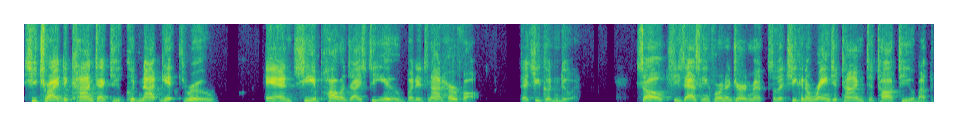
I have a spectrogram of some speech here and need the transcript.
She tried to contact you, could not get through, and she apologized to you, but it's not her fault that she couldn't do it. So she's asking for an adjournment so that she can arrange a time to talk to you about the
